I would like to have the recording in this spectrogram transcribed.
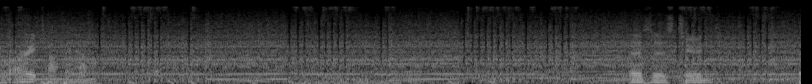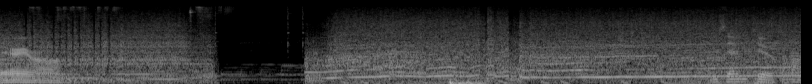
We're already topping out. This is tuned very wrong. 272. Come on,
